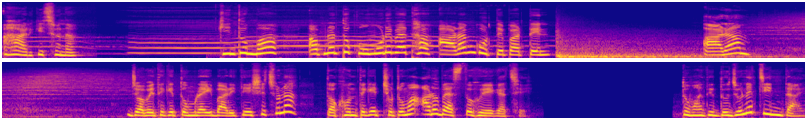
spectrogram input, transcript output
আর কিছু না। কিন্তু মা, আপনার তো কোমরে ব্যথা, আরাম করতে পারতেন। আরাম? যবে থেকে তোমরা এই বাড়িতে এসেছ না, তখন থেকে ছোট মা আরও ব্যস্ত হয়ে গেছে। তোমাদের দুজনে চিন্তায়।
